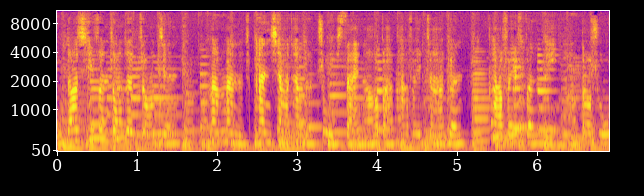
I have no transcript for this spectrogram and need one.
五到七分钟这中间，慢慢的按下它的注塞，然后把咖啡渣跟咖啡分离，然后倒出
